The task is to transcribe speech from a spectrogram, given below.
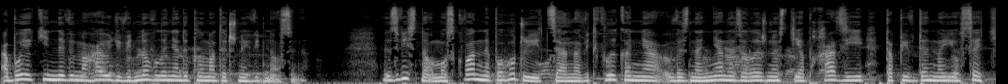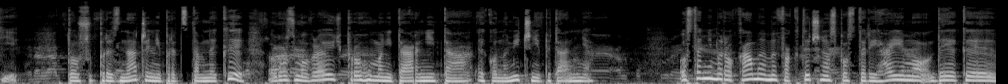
або які не вимагають відновлення дипломатичних відносин. Звісно, Москва не погоджується на відкликання визнання незалежності Абхазії та Південної Осетії. Тож призначені представники розмовляють про гуманітарні та економічні питання. Останніми роками ми фактично спостерігаємо деяке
